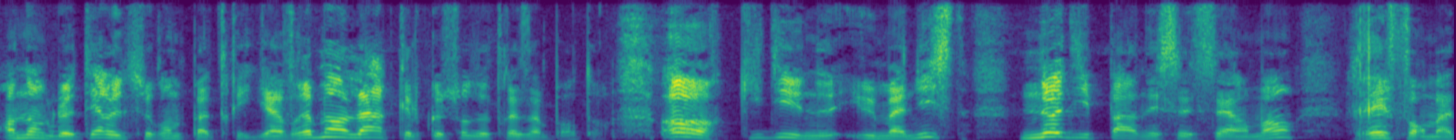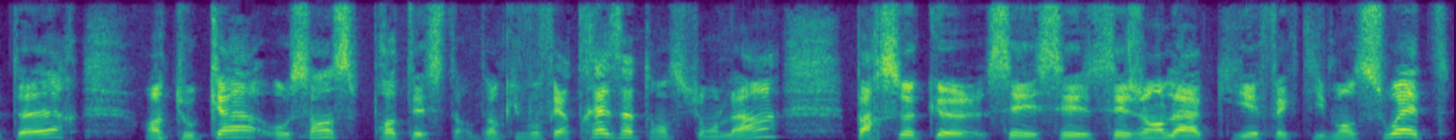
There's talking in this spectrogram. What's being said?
en Angleterre une seconde patrie. Il y a vraiment là quelque chose de très important. Or, qui dit humaniste ne dit pas nécessairement réformateur, en tout cas au sens protestant. Donc il faut faire très attention là, parce que ces, ces, gens-là qui effectivement souhaitent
